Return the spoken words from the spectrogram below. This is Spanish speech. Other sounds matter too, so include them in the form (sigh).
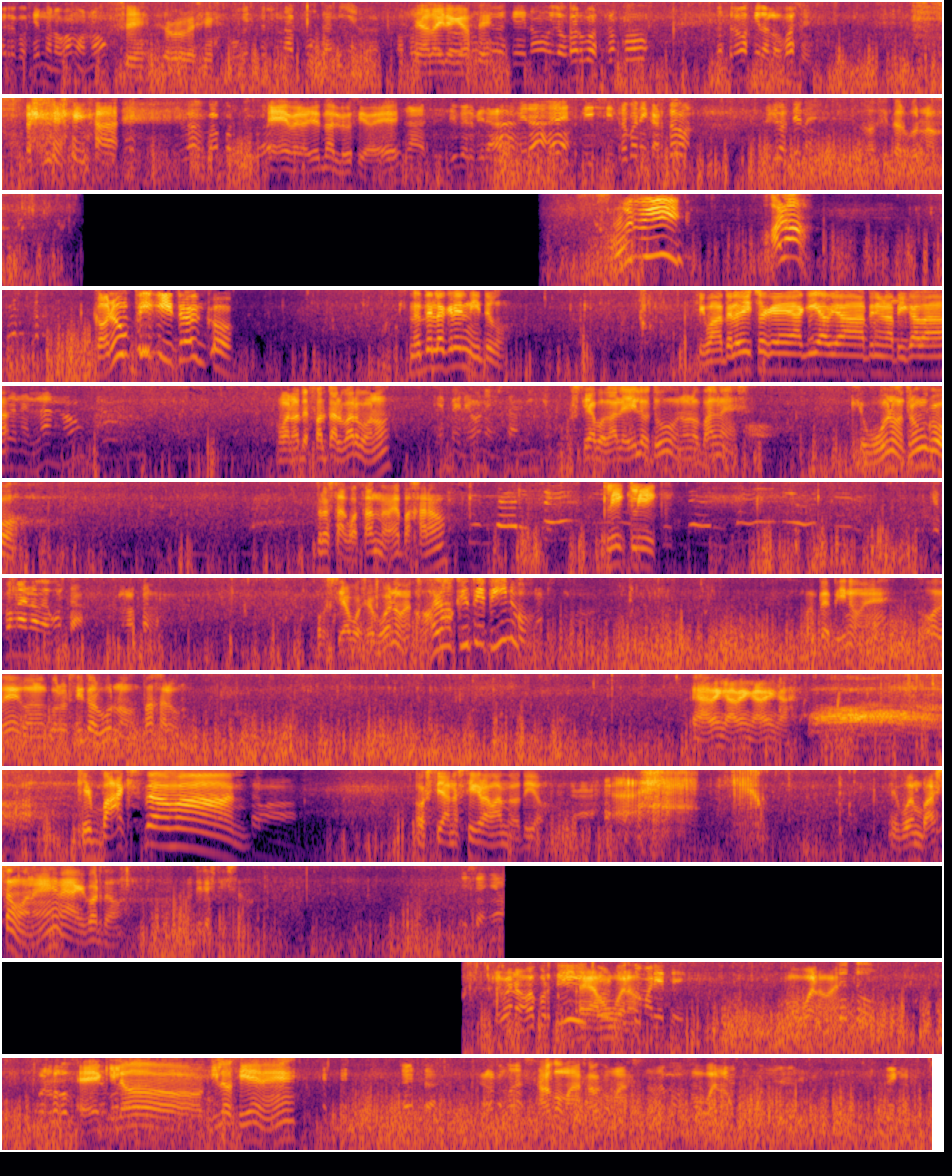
a ir recogiendo, nos vamos, ¿no? Sí, yo creo que sí. Porque esto es una puta mierda. Cuando Mira el aire que hace. Que no, y los barbos, tronco, nos tenemos que ir a los bases. (laughs) Venga. Iván, va por ti, ¿eh? Eh, pero yendo al Lucio, eh. Ah, sí, sí, pero mira, mira, eh, ni sin tropa ni cartón. Aquí lo tienes. Locito al burno. ¡Joder! ¡Hola! Con un piqui, tronco. No te lo crees ni tú. Si cuando te lo he dicho que aquí había tenido una picada, ¿no? bueno, te falta el barbo, ¿no? Qué peleones están, niños. Hostia, pues dale hilo tú, no lo palmes. Qué bueno, tronco. Tú lo estás gozando, ¿eh, pájaro? Clic, clic. Que ponga el no me gusta. Pela. Hostia, pues es bueno, ¿eh? ¡Hola, qué pepino! Buen pepino, ¿eh? Joder, con el colorcito al burno, pájaro. Venga, venga, venga, venga. ¡Qué Baxter! Hostia, no estoy grabando, tío. Es buen Bastomon, ¿eh? Mira que corto. No tires pisto. Señor. Y bueno, va por ti. Venga, muy bueno. Cristo Mariette. Muy bueno, ¿eh? Eh, kilo, kilo 100, ¿eh? Ahí está. Algo más. Algo más, algo más. Muy bueno. Venga.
